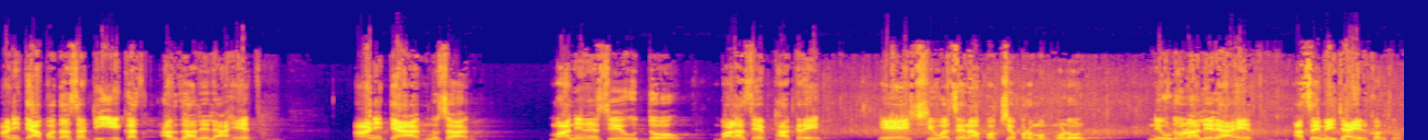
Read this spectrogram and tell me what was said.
आणि त्या पदासाठी एकच अर्ज आलेले आहेत. आणि त्यानुसार माननीय श्री उद्धव बाळासाहेब ठाकरे हे शिवसेना पक्षप्रमुख म्हणून निवडून आलेले आहेत असे मी जाहीर करतो.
